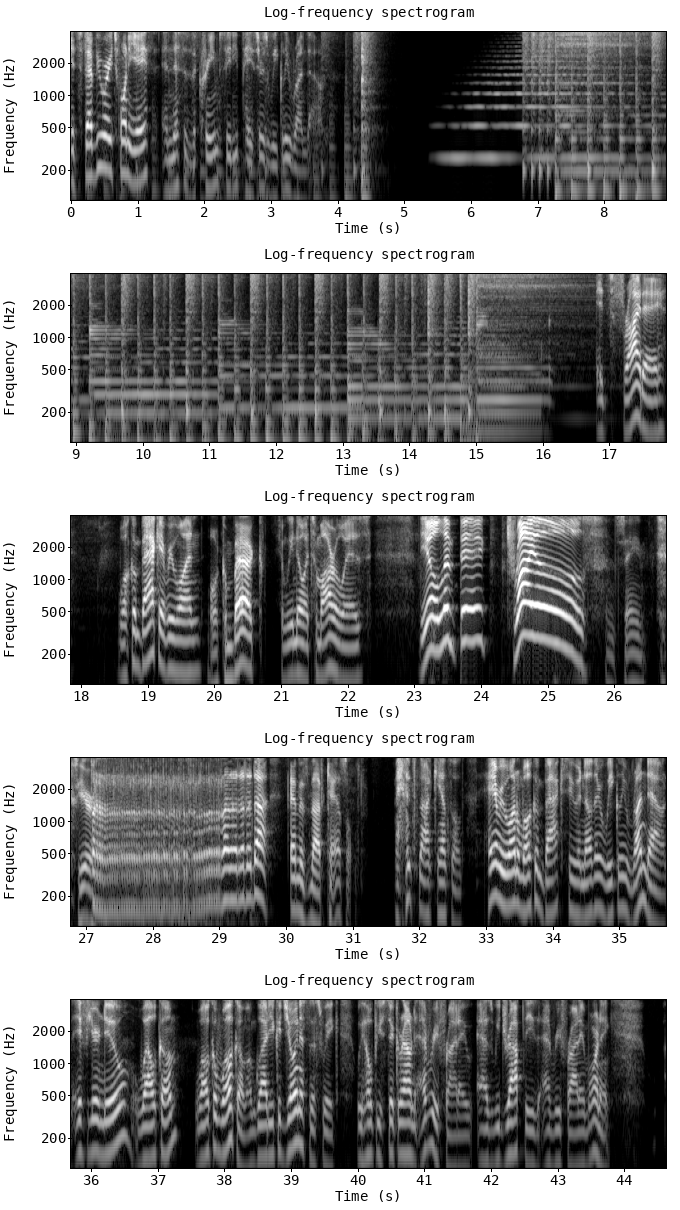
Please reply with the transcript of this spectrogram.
It's February 28th, and this is the Cream City Pacers Weekly Rundown. It's Friday. Welcome back, everyone. Welcome back. And we know what tomorrow is the Olympic trials. Insane. It's here. And it's not canceled. it's not canceled. Hey everyone, welcome back to another weekly rundown. If you're new, welcome. Welcome, welcome. I'm glad you could join us this week. We hope you stick around every Friday as we drop these every Friday morning.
